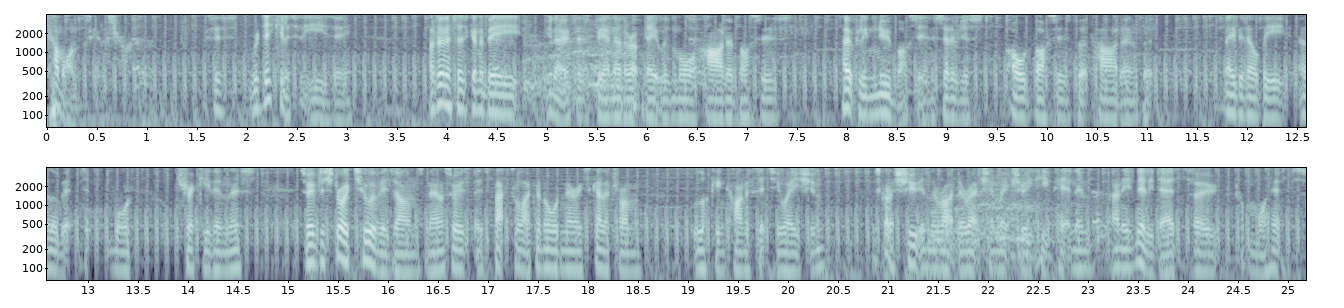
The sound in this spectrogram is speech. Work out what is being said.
Come on, Skeletron. This is ridiculously easy. I don't know if there's going to be, you know, if there's be another update with more harder bosses. Hopefully new bosses instead of just old bosses but harder, but maybe they'll be a little bit more tricky than this. So we've destroyed two of his arms now, so it's, it's back to like an ordinary Skeletron looking kind of situation. He's got to shoot in the right direction, make sure you keep hitting him, and he's nearly dead, so a couple more hits.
